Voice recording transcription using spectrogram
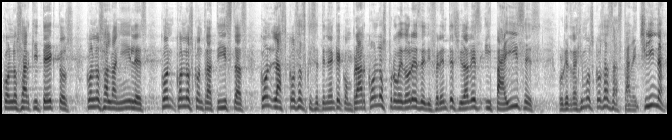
con, los arquitectos, con los albañiles, con, los contratistas, con las cosas que se tenían que comprar, con los proveedores de diferentes ciudades y países, porque trajimos cosas hasta de China.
